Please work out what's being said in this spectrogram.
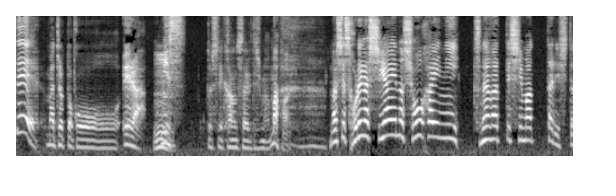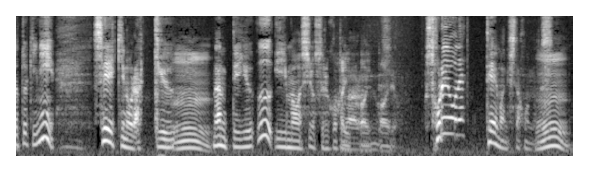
て、まあちょっとこう、エラー、うんミスとしてカウントされてしまう。まあ、はいましてそれが試合の勝敗につながってしまったりしたときに、世紀の落球うん。なんていう言い回しをすることがあるんですよ。それをね、テーマにした本なんです。うん。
